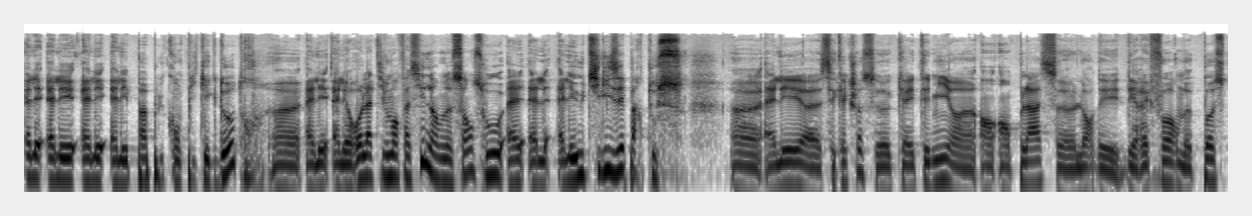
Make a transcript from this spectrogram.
Elle est, elle, est, elle, est, elle est pas plus compliquée que d'autres. elle, est, elle est relativement facile dans le sens où elle, elle, elle est utilisée par tous. Euh, elle est, euh, c'est quelque chose euh, qui a été mis en, place lors des, réformes post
